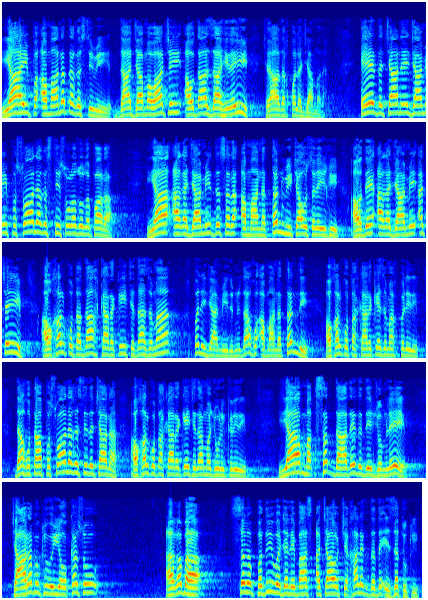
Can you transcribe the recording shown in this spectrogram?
یای په امانت غستی وی دا جامه واچي او دا ظاهری چې دا د خپل جامه ده اے د چانه جامې په سوال غستی سورزو د پاره یا هغه جامع د سره امانتن وی چاو سره یخي او د هغه جامع اچي او خلکو ته دا ښکار کوي چې دا زما خپل جامع دي نو دا خو امانتن دي او خلکو ته ښکار کوي زما خپل دي دا خو تا په سوال غستې د چانه او خلکو ته ښکار کوي چې دا ما جوړ کړی دي یا مقصد دا ده د دې جملې چې عربو کې یو کسو هغه به صرف په دې وجه لباس اچاو چې خلک د د عزت وکي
